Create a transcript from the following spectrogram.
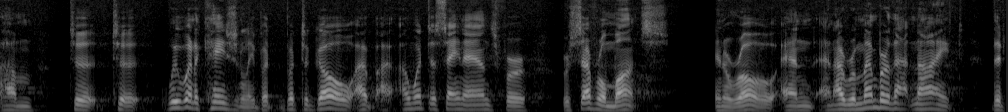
Um, to, to, we went occasionally, but, but to go, I, I went to St. Anne's for, for several months in a row. And, and I remember that night that,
